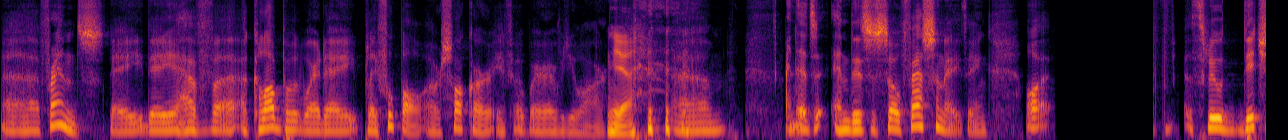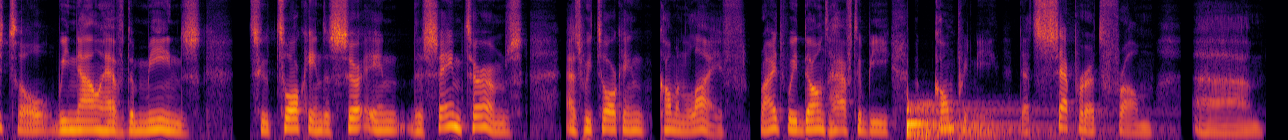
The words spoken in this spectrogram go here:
uh, friends. They they have uh, a club where they play football or soccer, if wherever you are Yeah. um, and that's and this is so fascinating. Through digital, we now have the means to talk in the in the same terms as we talk in common life, right? We don't have to be a company that's separate from. Um,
